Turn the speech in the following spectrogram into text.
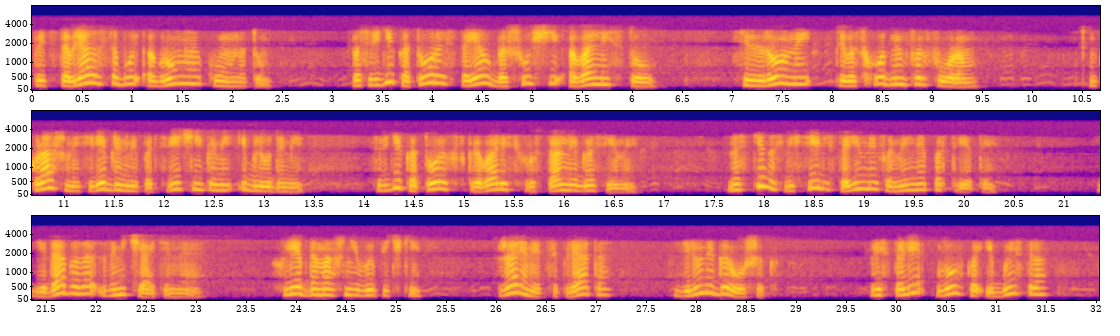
представляла собой огромную комнату, посреди которой стоял большущий овальный стол, сервированный превосходным фарфором, украшенный серебряными подсвечниками и блюдами, среди которых скрывались хрустальные графины. На стенах висели старинные фамильные портреты. Еда была замечательная. Хлеб домашней выпечки, жареные цыплята, зеленый горошек. При столе ловко и быстро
